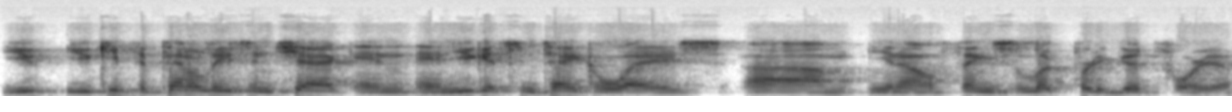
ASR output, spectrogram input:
you you keep the penalties in check and and you get some takeaways. Um, you know, things look pretty good for you.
